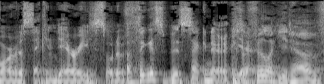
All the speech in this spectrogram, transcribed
more of a secondary sort of? I think it's a bit secondary because I Yeah. feel like you'd have,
